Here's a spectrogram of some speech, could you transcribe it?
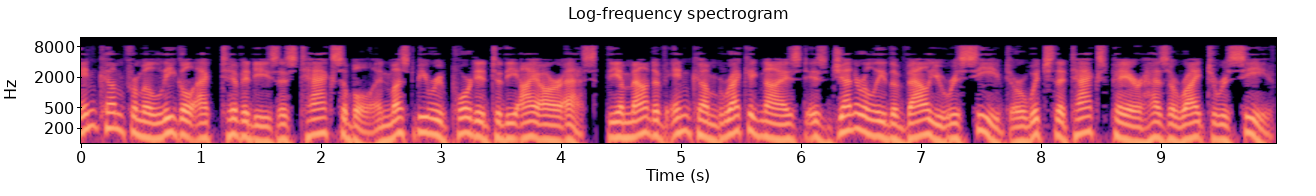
Income from illegal activities is taxable and must be reported to the IRS. The amount of income recognized is generally the value received or which the taxpayer has a right to receive.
